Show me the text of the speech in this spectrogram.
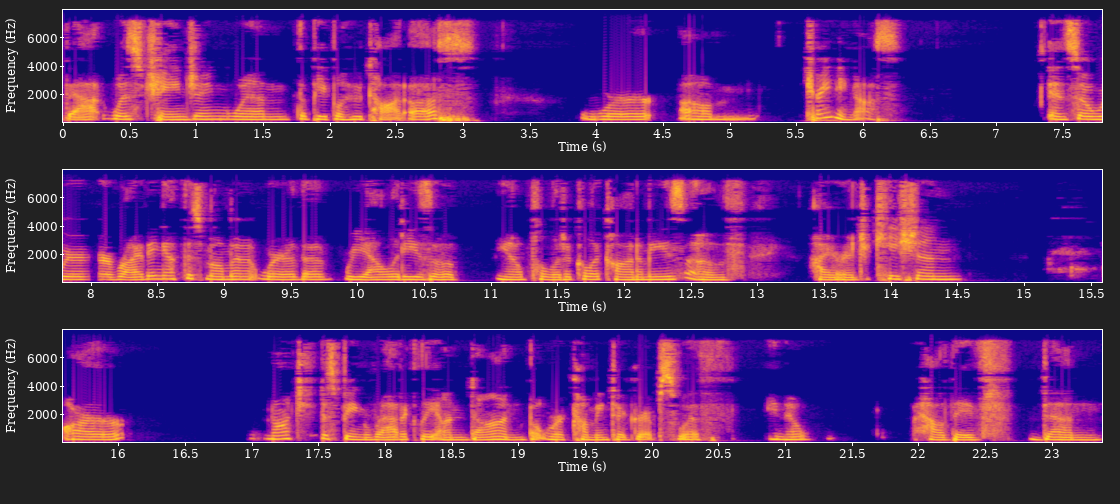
That was changing when the people who taught us were um, training us. And so we're arriving at this moment where the realities of, you know, political economies of higher education are not just being radically undone, but we're coming to grips with, you know, how they've been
